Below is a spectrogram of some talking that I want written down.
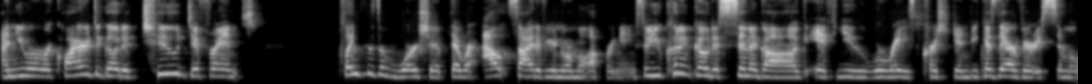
and you were required to go to two different places of worship that were outside of your normal upbringing. So you couldn't go to synagogue if you were raised christian because they are very similar.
